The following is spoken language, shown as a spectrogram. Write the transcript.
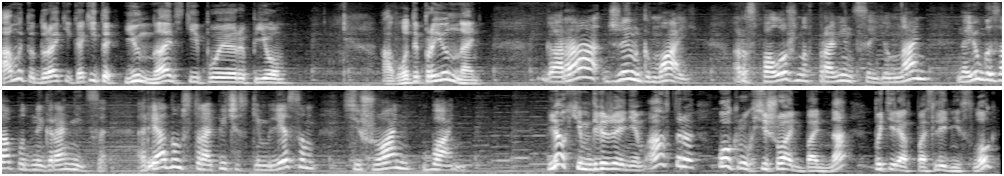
а мы-то дураки, какие-то юнаньские пуэры пьем. А вот и про Юннань. Гора Джингмай расположена в провинции Юннань на юго-западной границе – рядом с тропическим лесом Сишуань-Бань. Легким движением автора округ Сишуань-Баньна, потеряв последний слог,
